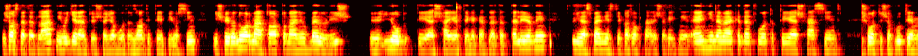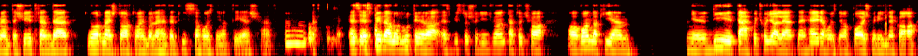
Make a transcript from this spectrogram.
és azt lehetett látni, hogy jelentősen javult az anti-TPO szint, és még a normál tartományok belül is jobb TSH értékeket lehetett elérni. Ugyanezt megnézték azoknál is, akiknél enyhén emelkedett volt a TSH szint, és ott is a gluténmentes étrenddel normális tartományban lehetett visszahozni a TSH-t. Uh-huh. Ez, ez például a gluténra, ez biztos, hogy így van, tehát hogyha ha vannak ilyen diéták, hogy hogyan lehetne helyrehozni a pajzsmirigynek a,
